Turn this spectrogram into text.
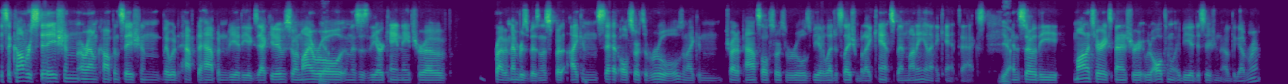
it's a conversation around compensation that would have to happen via the executive so in my role yeah. and this is the arcane nature of private members business but i can set all sorts of rules and i can try to pass all sorts of rules via legislation but i can't spend money and i can't tax yeah. and so the monetary expenditure it would ultimately be a decision of the government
